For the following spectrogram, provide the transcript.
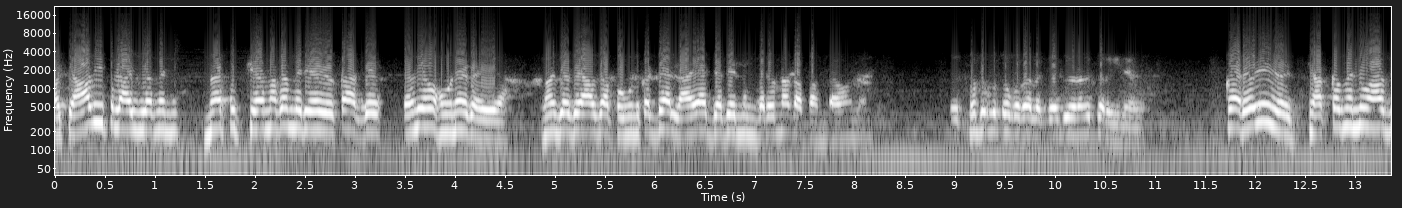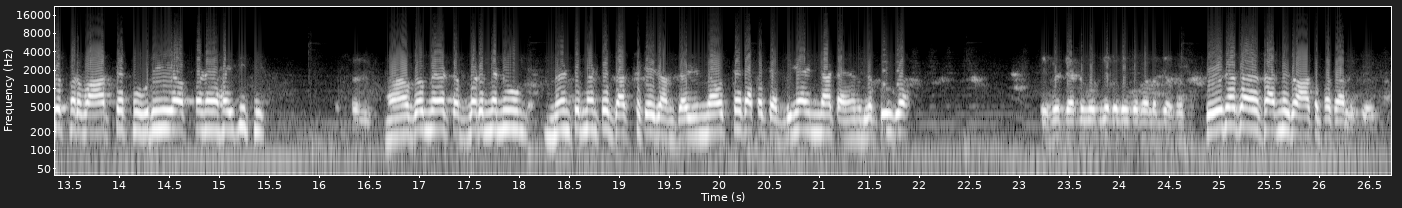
ਆ ਚਾਹ ਵੀ ਪਿਲਾਈ ਆ ਮੈਨੂੰ। ਮੈਂ ਪੁੱਛਿਆ ਮੈਂ ਕਿਹਾ ਮੇਰੇ ਘਰ ਦੇ ਕਹਿੰਦੇ ਉਹ ਹੁਣੇ ਗਏ ਆ। ਮੈਂ ਜਦ ਆਪਦਾ ਫੋਨ ਕੱਢਿਆ ਲਾਇਆ ਜਦੇ ਨੰਬਰ ਉਹਨਾਂ ਦਾ ਬੰਦਾ ਉਹਨਾਂ ਤੇ ਤੁਹਾਨੂੰ ਕਿਤੋਂ ਪਤਾ ਲੱਗਿਆ ਵੀ ਉਹਨਾਂ ਦੇ ਘਰੇ ਹੀ ਨੇ ਉਹ? ਘਰੇ ਨਹੀਂ ਸ਼ੱਕ ਮੈਨੂੰ ਆਪਦੇ ਪਰਿਵਾਰ ਤੇ ਪੂਰੀ ਆਪਣੇ ਹੈਗੀ ਸੀ। ਅੱਛਾ ਜੀ। ਹਾਂ ਕਿ ਮੇਰਾ ਟੱਬਰ ਮੈਨੂੰ ਮਿੰਟ ਮਿੰਟ ਦੱਸ ਕੇ ਜਾਂਦਾ ਜੀ ਮੈਂ ਉੱਥੇ ਤੱਕ ਚੱਲੀਆਂ ਇੰਨਾ ਟਾਈਮ ਲੱਗੂਗਾ। ਇਹ ਫਿਰ ਡੈਡ ਬੋਡੀ ਦਾ ਕਦੋਂ ਪਤਾ ਲੱਗਿਆ ਫਿਰ? ਇਹਦਾ ਤਾਂ ਸਾਨੂੰ ਰਾਤ ਪਤਾ ਲੱਗਿਆ।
